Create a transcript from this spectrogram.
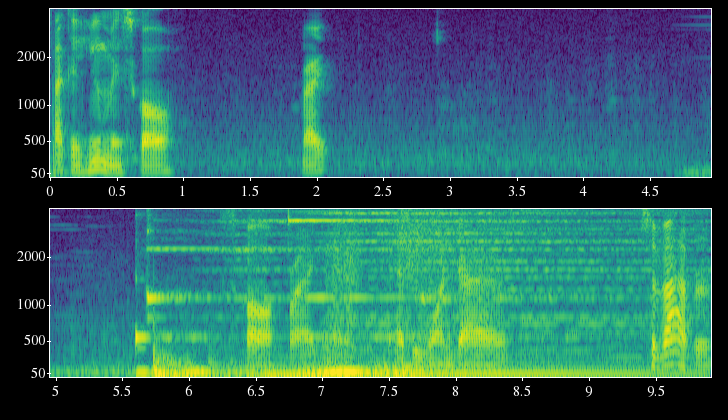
Like a human skull. Right? Survivor.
